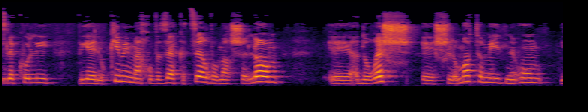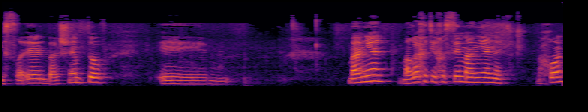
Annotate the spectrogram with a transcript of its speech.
לקולי ויהיה אלוקים ממך ובזה אקצר ואומר שלום. אה, הדורש אה, שלמה תמיד, נאום ישראל, בעל שם טוב. מעניין, מערכת יחסים מעניינת, נכון?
